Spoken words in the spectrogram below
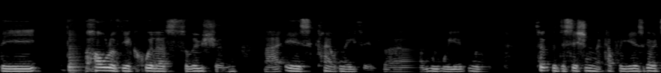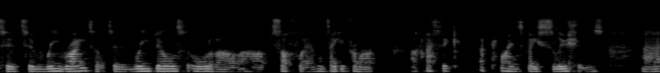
The, the whole of the Aquila solution uh, is cloud native. Uh, we, we, took the decision a couple of years ago to, to rewrite or to rebuild all of our, our software. We'll take it from our, our classic appliance-based solutions uh,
